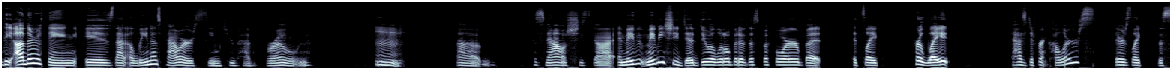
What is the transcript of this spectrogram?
The other thing is that Alina's powers seem to have grown. Mm. um because now she's got and maybe maybe she did do a little bit of this before but it's like her light has different colors there's like this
